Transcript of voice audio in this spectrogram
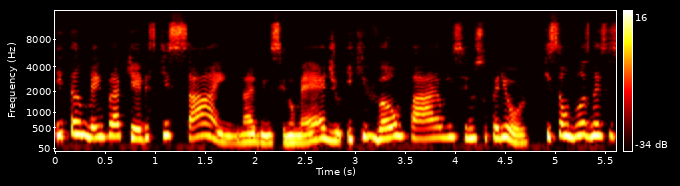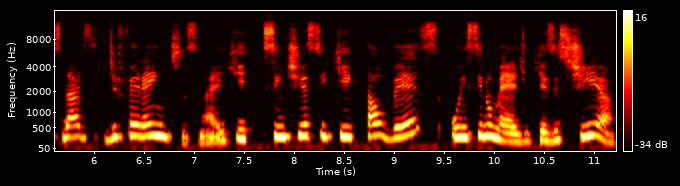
e também para aqueles que saem né, do ensino médio e que vão para o ensino superior, que são duas necessidades diferentes, né, e que sentia-se que talvez o ensino médio que existia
